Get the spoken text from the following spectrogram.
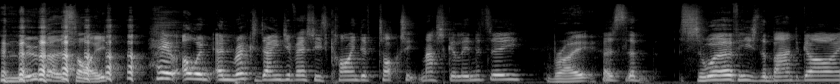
Move that aside. How? Oh, and, and Rex Dangervest is kind of toxic masculinity Right. as the swerve. He's the bad guy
